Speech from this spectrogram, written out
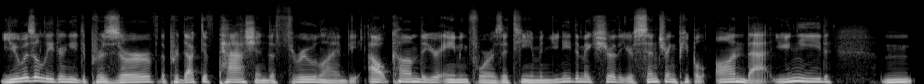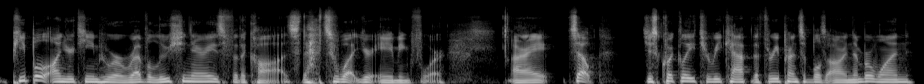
You, as a leader, need to preserve the productive passion, the through line, the outcome that you're aiming for as a team. And you need to make sure that you're centering people on that. You need people on your team who are revolutionaries for the cause. That's what you're aiming for. All right. So, just quickly to recap, the three principles are number one,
